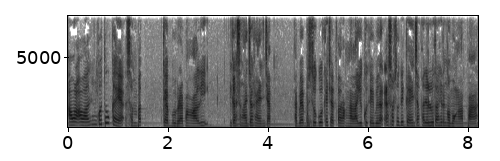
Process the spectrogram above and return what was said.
awal-awalnya gue tuh kayak sempet kayak beberapa kali nggak sengaja kayak enchat tapi abis itu gue kayak chat orang lagi gue kayak bilang eh sorry tadi kayak tadi lu terakhir ngomong apa?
